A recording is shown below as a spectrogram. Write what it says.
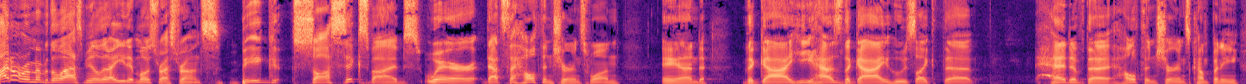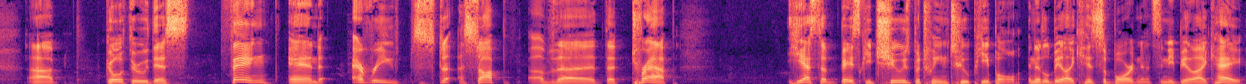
I don't remember the last meal that I eat at most restaurants. big Saw Six vibes, where that's the health insurance one, and the guy he has the guy who's like the head of the health insurance company uh, go through this thing, and every st- stop of the the trap. He has to basically choose between two people, and it'll be like his subordinates, and he'd be like, "Hey,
